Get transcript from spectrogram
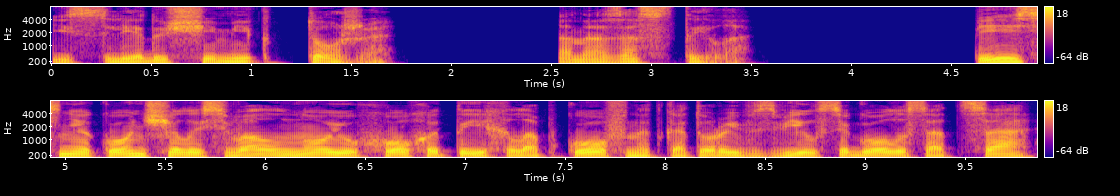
И следующий миг тоже. Она застыла. Песня кончилась волною хохота и хлопков, над которой взвился голос отца,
